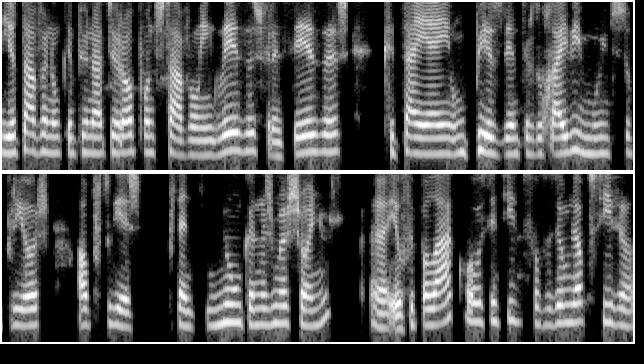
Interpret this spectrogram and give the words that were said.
e eu estava num campeonato da Europa onde estavam inglesas, francesas, que têm um peso dentro do rugby muito superior ao português. Portanto, nunca nos meus sonhos Uh, eu fui para lá com o sentido de fazer o melhor possível.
